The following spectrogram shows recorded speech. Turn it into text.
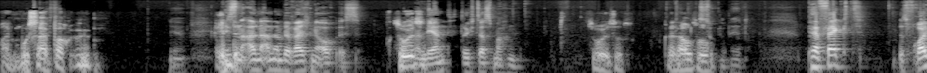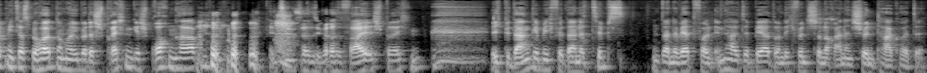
Man muss einfach üben. Ja. Wie es in allen anderen Bereichen auch ist. So ist man lernt durch das Machen. So ist es. Genau so. Perfekt. Es freut mich, dass wir heute nochmal über das Sprechen gesprochen haben, beziehungsweise über das freie Sprechen. Ich bedanke mich für deine Tipps und deine wertvollen Inhalte, Bert, und ich wünsche dir noch einen schönen Tag heute.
